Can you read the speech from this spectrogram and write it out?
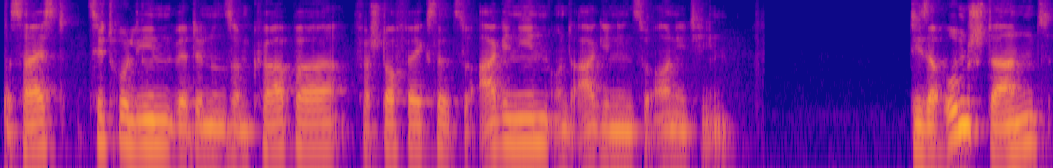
Das heißt, Citrullin wird in unserem Körper verstoffwechselt zu Arginin und Arginin zu Ornithin. Dieser Umstand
